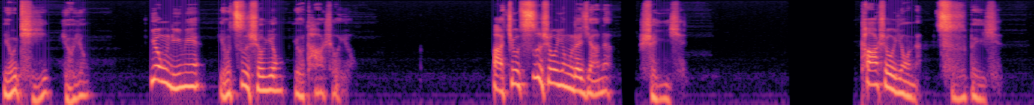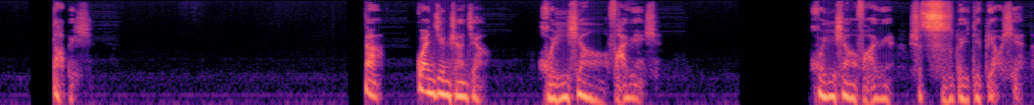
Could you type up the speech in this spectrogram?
有体有用，用里面有自受用，有他受用。啊，就自受用来讲呢，身心；他受用呢，慈悲心。大悲心啊，观经上讲，回向发愿心，回向发愿是慈悲的表现呢。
